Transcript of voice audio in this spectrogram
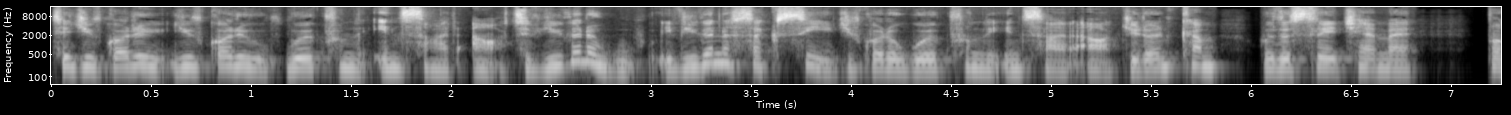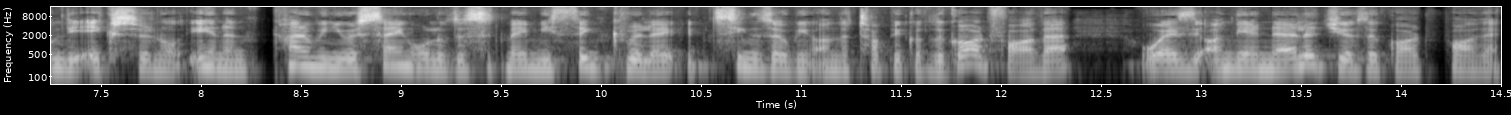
said you've got to you've got to work from the inside out. So if you're gonna if you're gonna succeed, you've got to work from the inside out. You don't come with a sledgehammer from the external in. And kind of when you were saying all of this, it made me think, relate, seeing as though we're on the topic of the Godfather, or as on the analogy of the Godfather,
